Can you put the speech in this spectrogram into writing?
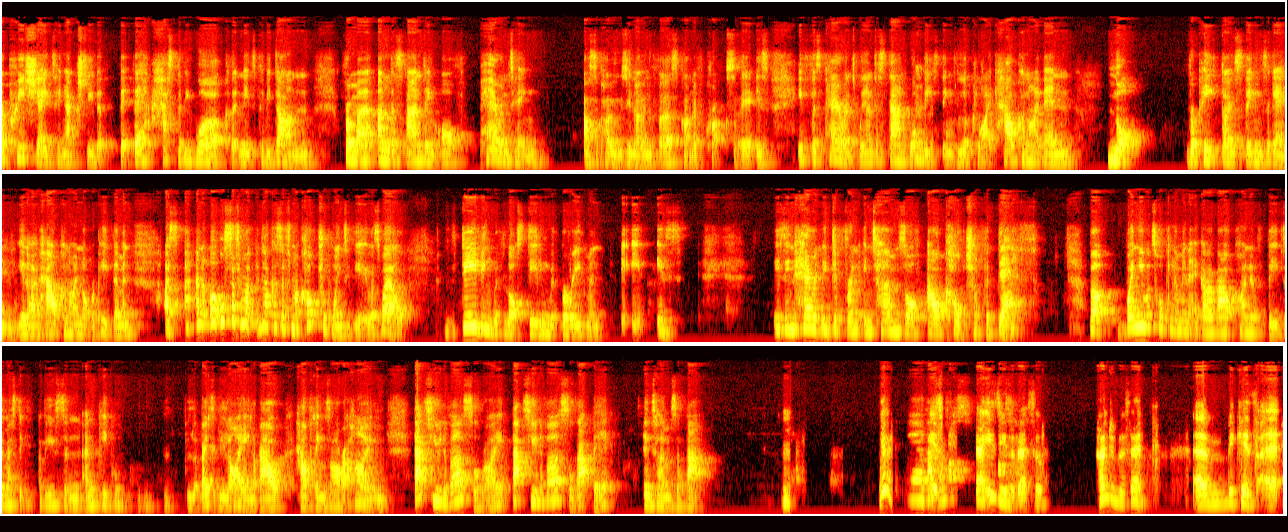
appreciating actually that, that there has to be work that needs to be done from an understanding of parenting I suppose, you know, in the first kind of crux of it is if as parents we understand what mm. these things look like, how can I then not repeat those things again you know how can i not repeat them? And I, and also from a, like i said from a cultural point of view as well dealing with loss dealing with bereavement is is inherently different in terms of our culture for death. But when you were talking a minute ago about kind of the domestic abuse and, and people basically lying about how things are at home that's universal right? That's universal that bit in terms of that. Mm. Yeah, that's, that is universal, hundred percent. Um, because uh,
